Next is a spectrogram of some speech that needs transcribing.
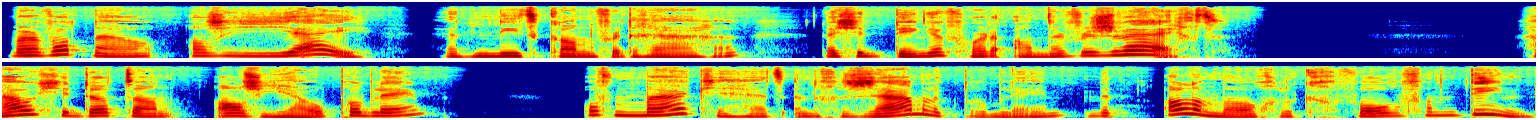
Maar wat nou als jij het niet kan verdragen dat je dingen voor de ander verzwijgt? Houd je dat dan als jouw probleem? Of maak je het een gezamenlijk probleem met alle mogelijke gevolgen van dien?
